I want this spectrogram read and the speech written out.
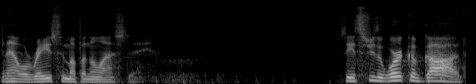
and I will raise him up on the last day. See, it's through the work of God,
